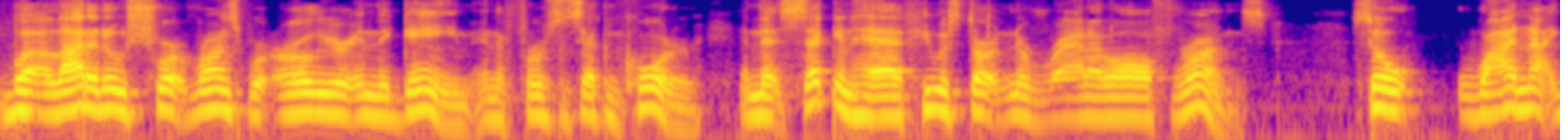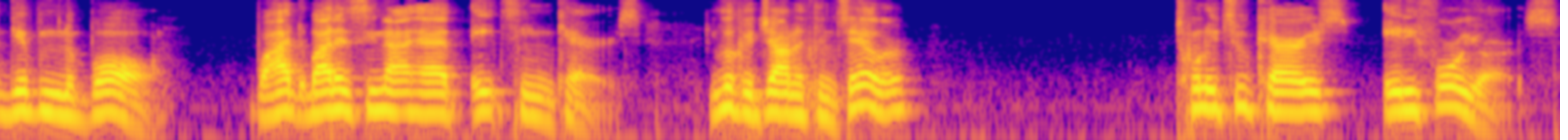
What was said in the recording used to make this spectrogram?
But a lot of those short runs were earlier in the game, in the first and second quarter. In that second half, he was starting to rattle off runs. So why not give him the ball? Why, why does he not have 18 carries? You look at Jonathan Taylor, 22 carries, 84 yards.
